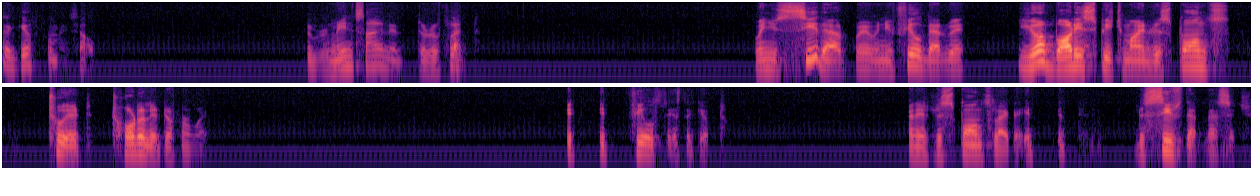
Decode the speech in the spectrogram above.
a gift for myself. To remain silent, to reflect. When you see that way, when you feel that way, your body, speech, mind responds to it totally different way. It, it feels as a gift. And it responds like it, it receives that message.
